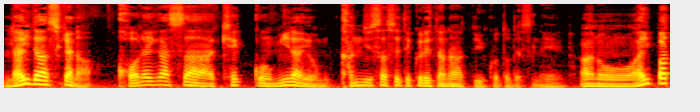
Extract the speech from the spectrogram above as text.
ライダースキャナー。これがさ、結構未来を感じさせてくれたなっていうことですね。あの、iPad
